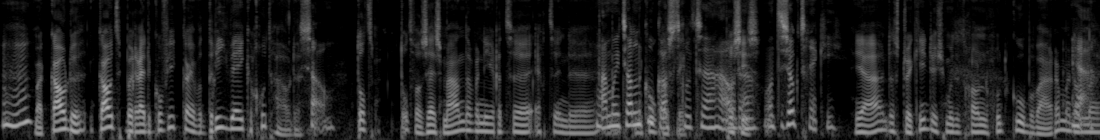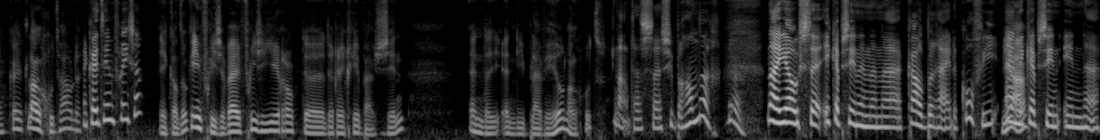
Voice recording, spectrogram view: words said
Mhm. Maar koude, koud bereide koffie kan je wel drie weken goed houden. Zo. Tot, tot wel zes maanden wanneer het eh, echt in de Maar moet je het wel in de koelkast goed eh, houden. Precies. Want het is ook tricky. Ja, dat is tricky, dus je moet het gewoon goed koel bewaren. Maar dan Ja. eh, kan je het lang goed houden. En kan je het invriezen? Je kan het ook invriezen. Wij vriezen hier ook de, de reageerbuisjes in. En die, en die blijven heel lang goed. Nou, dat is super handig. Ja. Nou Joost, ik heb zin in een eh, koud bereide koffie. En Ja. ik heb zin in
